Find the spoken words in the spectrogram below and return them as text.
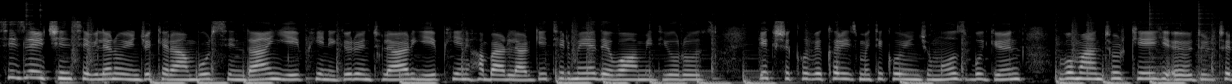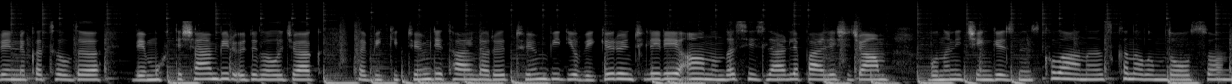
Sizler için sevilen oyuncu Kerem Bürsin'den yepyeni görüntüler, yepyeni haberler getirmeye devam ediyoruz. Yakışıklı ve karizmatik oyuncumuz bugün Woman Türkiye ödül törenine katıldı ve muhteşem bir ödül alacak. Tabii ki tüm detayları, tüm video ve görüntüleri anında sizlerle paylaşacağım. Bunun için gözünüz kulağınız kanalımda olsun.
